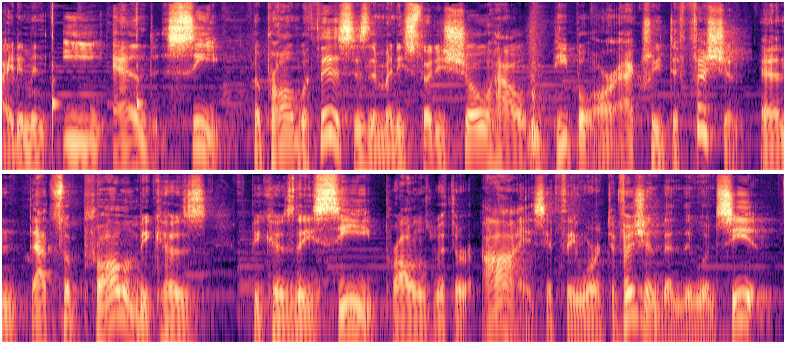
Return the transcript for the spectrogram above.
vitamin E and C. The problem with this is that many studies show how people are actually deficient, and that's a problem because because they see problems with their eyes. If they weren't deficient, then they wouldn't see it.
